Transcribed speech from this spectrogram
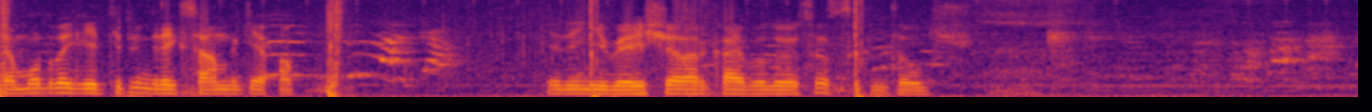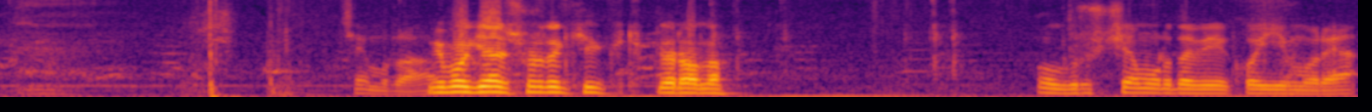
Çamuru da getirin direkt sandık yapalım. Dediğin gibi eşyalar kayboluyorsa sıkıntı olur. Çamur abi. İbo gel şuradaki kütükleri al. Olur şu çamuru da bir koyayım oraya.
